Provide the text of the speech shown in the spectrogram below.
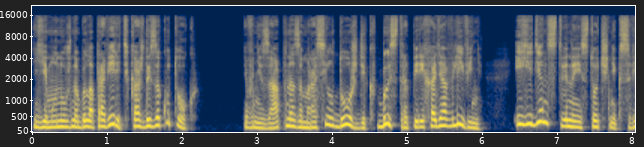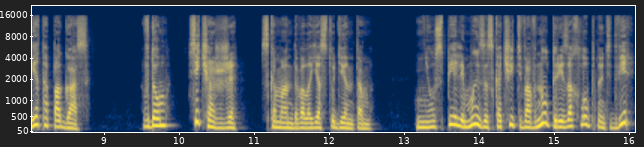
Ему нужно было проверить каждый закуток. Внезапно заморосил дождик, быстро переходя в ливень, и единственный источник света погас. «В дом, сейчас же!» — скомандовала я студентам. Не успели мы заскочить вовнутрь и захлопнуть дверь,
